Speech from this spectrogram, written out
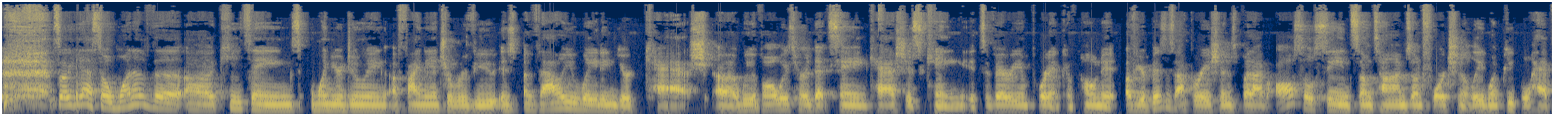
so yeah so one of the uh, key things when you're doing a financial review is evaluating your cash. Uh, we have always heard that saying cash is king. It's a very important component of your business operations but i've also seen sometimes unfortunately when people have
